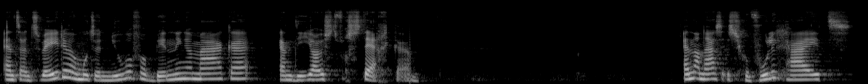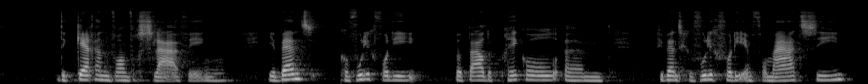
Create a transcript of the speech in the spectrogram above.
En ten tweede, we moeten nieuwe verbindingen maken en die juist versterken. En daarnaast is gevoeligheid de kern van verslaving. Je bent gevoelig voor die bepaalde prikkel, um, je bent gevoelig voor die informatie.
